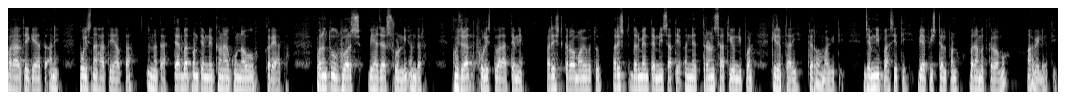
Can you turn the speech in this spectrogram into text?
ફરાર થઈ ગયા હતા અને પોલીસના હાથે આવતા નહોતા ત્યારબાદ પણ તેમને ઘણા ગુનાઓ કર્યા હતા. પરંતુ વર્ષ બે હજાર સોળની અંદર ગુજરાત પોલીસ દ્વારા તેમને અરેસ્ટ કરવામાં આવ્યું હતું. અરેસ્ટ દરમિયાન તેમની સાથે અન્ય ત્રણ સાથીઓની પણ ગિરફ્તારી કરવામાં આવી હતી. જેમની પાસેથી બે પિસ્ટલ પણ બરામદ કરવામાં આવેલી હતી.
